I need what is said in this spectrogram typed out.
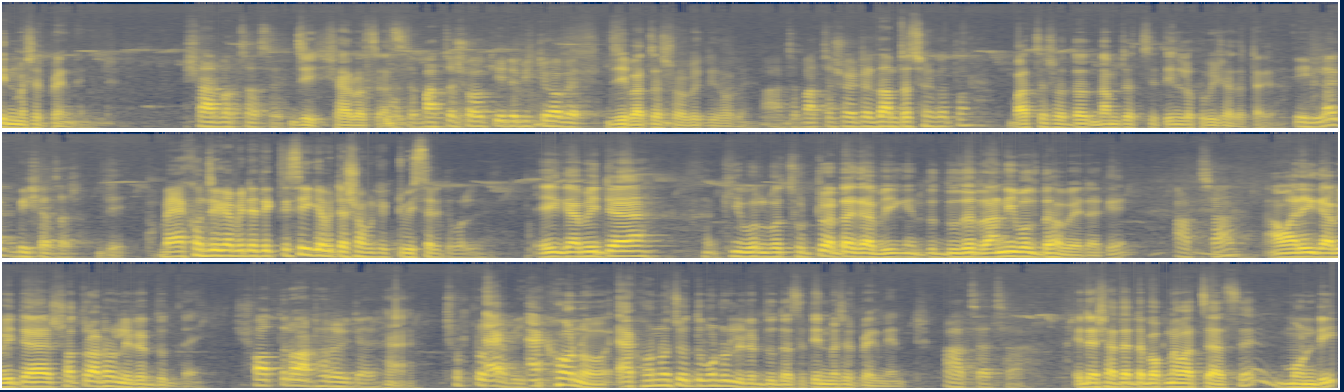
তিন মাসের প্রেগনেন্ট সার বাচ্চা আছে? জি সার বাচ্চা আছে। আচ্ছা বাচ্চা সহ কি এটা বিক্রি হবে? জি বাচ্চা সহ বিক্রি হবে। আচ্ছা বাচ্চা সহ এটার দাম চাচ্ছেন কত? বাচ্চা সহ দাম চাচ্ছে তিন লক্ষ বিশ হাজার টাকা। তিন লাখ বিশ হাজার। জি। বা এখন যে গাভিটা দেখতেছি এই গাভিটা সম্পর্কে একটু বিস্তারিত বলেন। এই গাভিটা কি বলব ছোট্ট একটা গাভী কিন্তু দুধের রানী বলতে হবে এটাকে। আচ্ছা। আমার এই গাভীটা সতেরো আঠারো লিটার দুধ দেয়। সতেরো আঠারো লিটার? হ্যাঁ। ছোট্ট গাবি এখনও এখনও চোদ্দ পনেরো লিটার দুধ আছে তিন মাসের প্রেগনেন্ট আচ্ছা আচ্ছা। এটার সাথে একটা বকনা বাচ্চা আছে মন্ডি।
